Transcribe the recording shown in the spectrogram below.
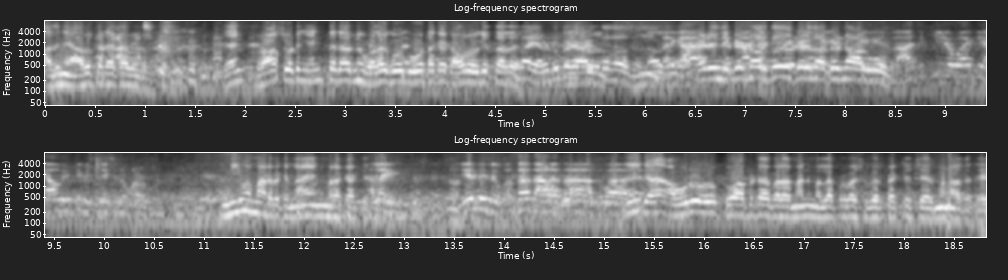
ಅದನ್ನ ಯಾರು ತಡೆಯಕ್ಕಾಗೋದು ಹೆಂಗ್ ಕ್ರಾಸ್ ವೋಟಿಂಗ್ ಹೆಂಗ್ ತಡೆಯವ್ರು ನೀವು ಒಳಗೆ ಹೋಗಿ ಓಟ್ ಹಾಕಕ್ಕೆ ಅವ್ರು ಹೋಗಿರ್ತಾರೆ. ಎರಡು ಕಡೆ ಆಗ್ತದ ಈ ಕಡೆನೂ ಆಗ್ತದೆ ಈ ಆ ಆಗ್ಬೋದು. ರಾಜಕೀಯವಾಗಿ ಯಾವ ರೀತಿ ವಿಶ್ಲೇಷಣೆ ಮಾಡಬಹುದು ನೀವೇ ಮಾಡ್ಬೇಕು ನಾ ಹೆಂಗ್ ಅಥವಾ ಈಗ ಅವರು ಕೋಆಪರೇಟಿವ್ ಬರ ಮನೆ ಮಲ್ಲಾಪುರ ಶುಗರ್ ಫ್ಯಾಕ್ಟ್ರಿ ಚೇರ್ಮನ್ ಆದ್ರಿ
